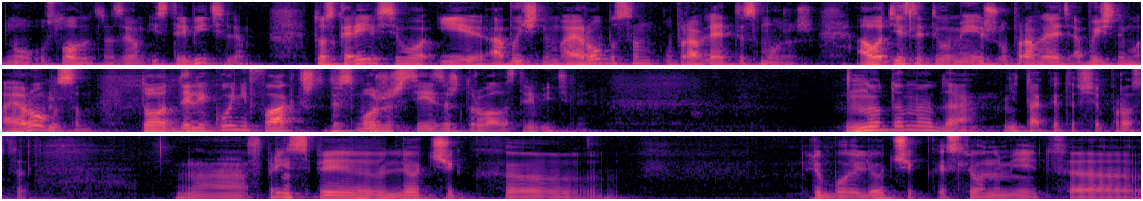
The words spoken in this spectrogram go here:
ну, условно это назовем, истребителем, то, скорее всего, и обычным аэробусом управлять ты сможешь. А вот если ты умеешь управлять обычным аэробусом, то далеко не факт, что ты сможешь сесть за штурвал истребителя. Ну, думаю, да. Не так это все просто. А, в принципе, летчик э, любой летчик, если он имеет э,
